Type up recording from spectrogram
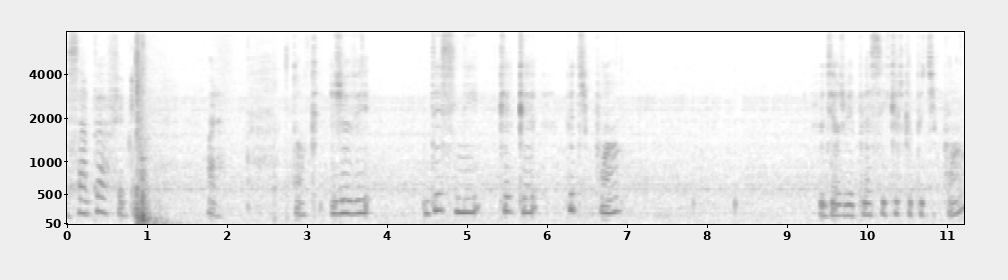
C'est un peu affaibli. Voilà. Donc, je vais dessiner quelques petits points. Je veux dire, je vais placer quelques petits points.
